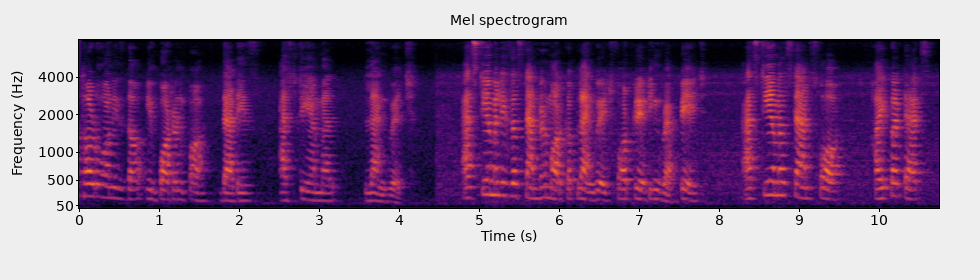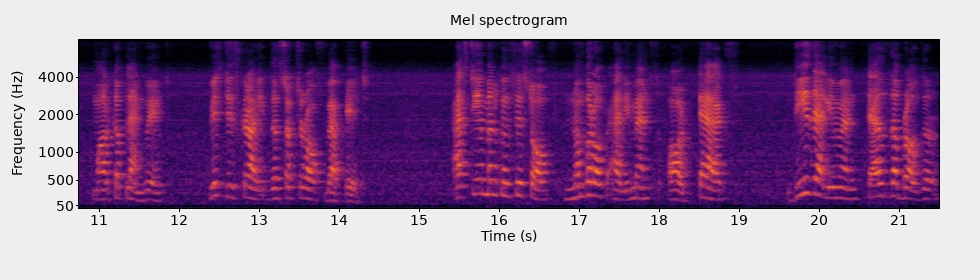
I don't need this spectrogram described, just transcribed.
third one is the important part that is HTML language. HTML is a standard markup language for creating web page. HTML stands for Hypertext Markup Language which describes the structure of web page. HTML consists of number of elements or tags. These elements tells the browser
